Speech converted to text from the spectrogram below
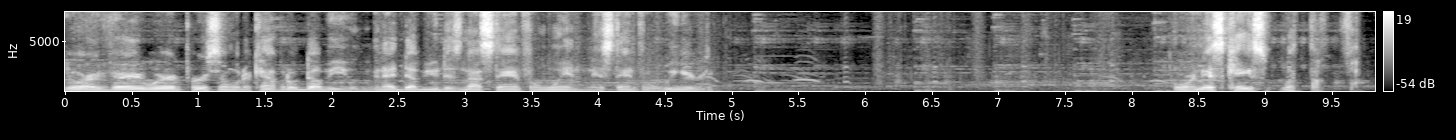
You are a very weird person with a capital W, and that W does not stand for win. It stands for weird. Or in this case, what the fuck?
